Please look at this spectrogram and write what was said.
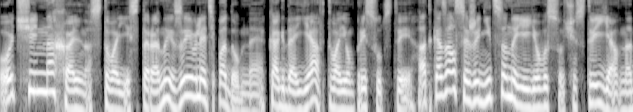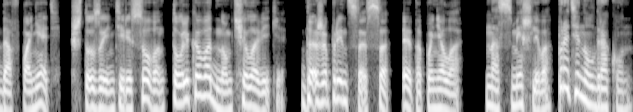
«Очень нахально с твоей стороны заявлять подобное, когда я в твоем присутствии отказался жениться на ее высочестве, явно дав понять, что заинтересован только в одном человеке. Даже принцесса это поняла». Насмешливо протянул дракон.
